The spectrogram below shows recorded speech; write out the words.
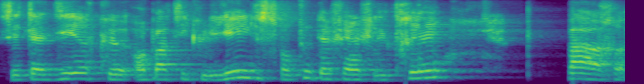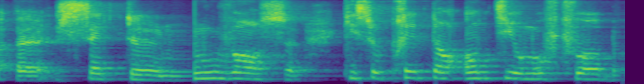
C'est-à-dire qu'en particulier, ils sont tout à fait infiltrés par euh, cette euh, mouvance qui se prétend anti-homophobe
